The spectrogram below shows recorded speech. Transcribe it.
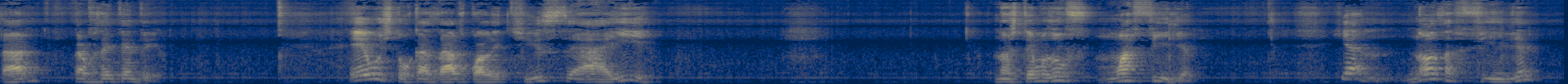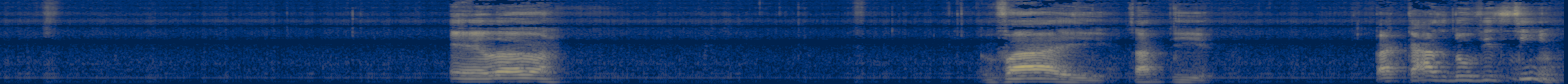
sabe? Para você entender. Eu estou casado com a Letícia, aí nós temos um, uma filha. E a nossa filha, ela vai, sabe, para casa do vizinho,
